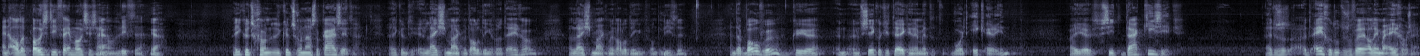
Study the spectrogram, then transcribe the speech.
En alle positieve emoties zijn Ja. dan liefde. Ja. Je kunt, ze gewoon, je kunt ze gewoon naast elkaar zetten. Je kunt een lijstje maken met alle dingen van het ego. Een lijstje maken met alle dingen van de liefde. En daarboven kun je een, een cirkeltje tekenen met het woord ik erin. Waar je ziet, daar kies ik. Dus het ego doet alsof wij alleen maar ego zijn.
